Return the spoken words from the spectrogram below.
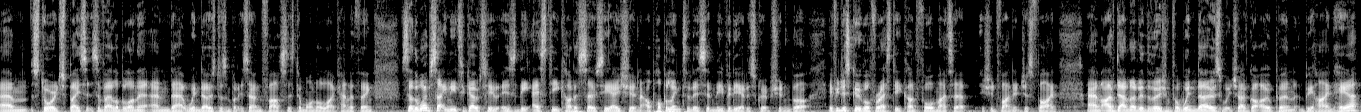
um, storage space that's available on it, and uh, Windows doesn't put its own file system on, all that kind of thing. So the website you need to go to is the SD Card Association. I'll pop a link to this in the video description, but if you just Google for SD card formatter, you should find it just fine. Um, I've downloaded the version for Windows, which I've got open behind here.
